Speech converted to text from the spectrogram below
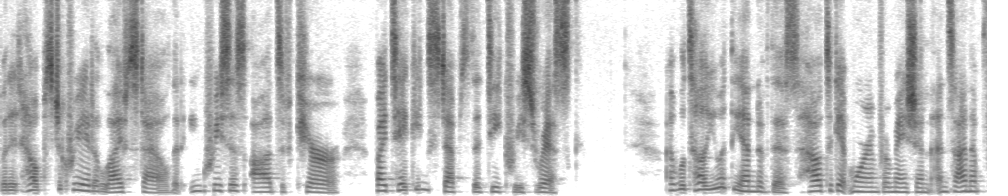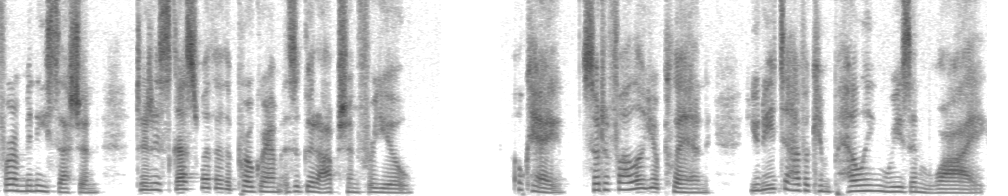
but it helps to create a lifestyle that increases odds of cure by taking steps that decrease risk. I will tell you at the end of this how to get more information and sign up for a mini session to discuss whether the program is a good option for you. Okay, so to follow your plan, you need to have a compelling reason why.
